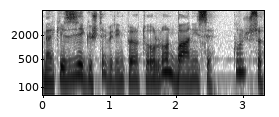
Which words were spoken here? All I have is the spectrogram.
merkezi güçte bir imparatorluğun banisi, kurucusu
